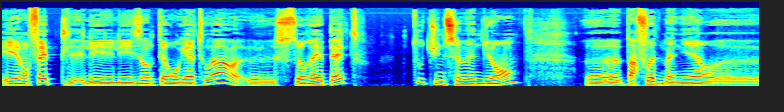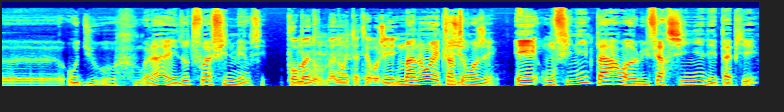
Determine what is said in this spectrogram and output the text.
Et en fait, les, les interrogatoires euh, se répètent toute une semaine durant, euh, parfois de manière euh, audio, voilà, et d'autres fois filmée aussi. Pour Manon. Manon est interrogée. Manon est plusieurs- interrogée. Et on finit par lui faire signer des papiers.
